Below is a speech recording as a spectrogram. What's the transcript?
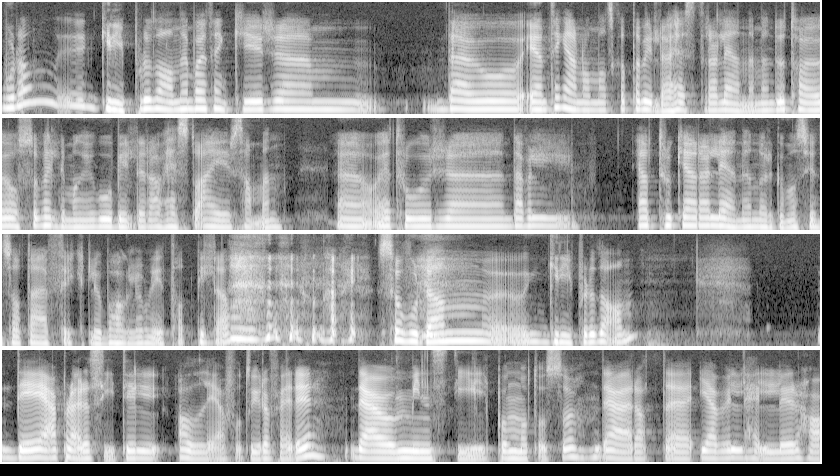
Hvordan eh, griper du det an? Jeg bare tenker um det er jo, En ting er når man skal ta bilde av hester alene, men du tar jo også veldig mange gode bilder av hest og eier sammen. Uh, og jeg tror uh, det er vel Jeg tror ikke jeg er alene i Norge om å synes at det er fryktelig ubehagelig å bli tatt bilde av. Så hvordan uh, griper du det an? Det jeg pleier å si til alle jeg fotograferer, det er jo min stil på en måte også, det er at jeg vil heller ha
